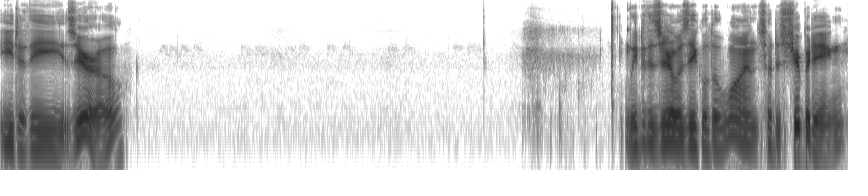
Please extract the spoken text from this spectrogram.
e to the 0 e to the 0 is equal to 1, so distributing,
